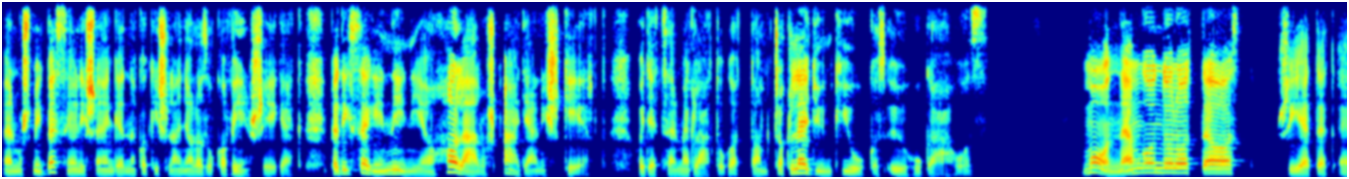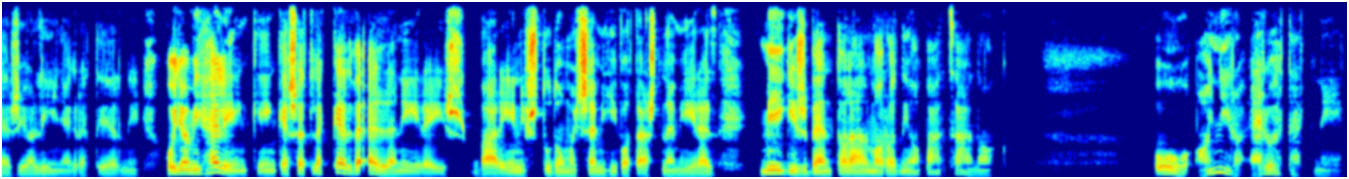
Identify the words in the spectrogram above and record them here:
mert most még beszélni se engednek a kislányal azok a vénségek, pedig szegény nénie a halálos ágyán is kért, hogy egyszer meglátogattam, csak legyünk jók az ő hugához. Mond, nem gondolod te azt, sietett Erzsi a lényegre térni, hogy ami helénkénk esetleg kedve ellenére is, bár én is tudom, hogy semmi hivatást nem érez, mégis bent talál maradni a pácának? Ó, annyira erőltetnék.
